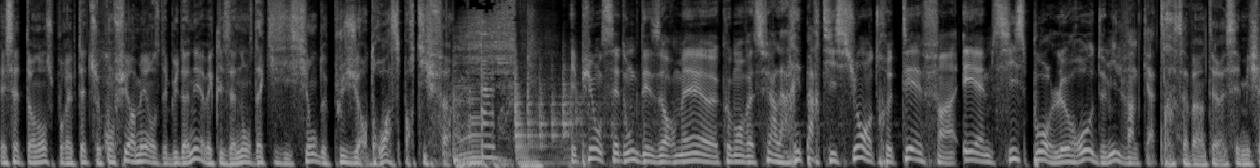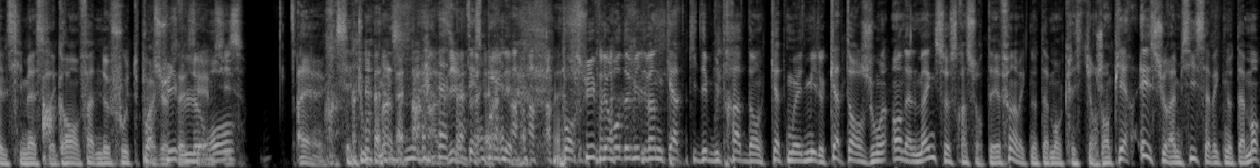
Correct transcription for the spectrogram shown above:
Et cette tendance pourrait peut-être se confirmer en ce début d'année avec les annonces d'acquisition de plusieurs droits sportifs. Et puis on sait donc désormais euh, comment va se faire la répartition entre TF1 et M6 pour l'Euro 2024. Ça va intéresser Michel Simès, grand fan de foot. Moi, Pour je suivre sais, c'est l'Euro. M6. Eh, c'est tout. Mince. T'es spoilé. Pour suivre l'Euro 2024 qui débutera dans 4 mois et demi le 14 juin en Allemagne, ce sera sur TF1 avec notamment Christian Jean-Pierre et sur M6 avec notamment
